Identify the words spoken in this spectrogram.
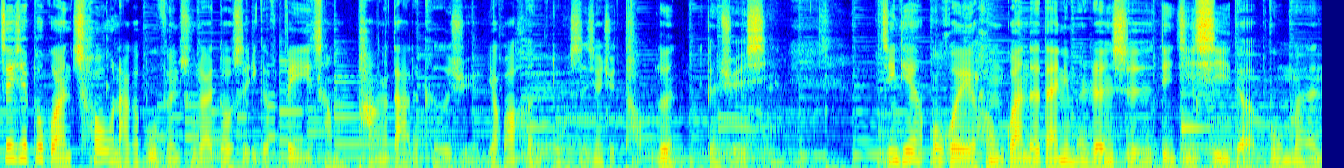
这些不管抽哪个部分出来，都是一个非常庞大的科学，要花很多时间去讨论跟学习。今天我会宏观的带你们认识电机系的部门，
